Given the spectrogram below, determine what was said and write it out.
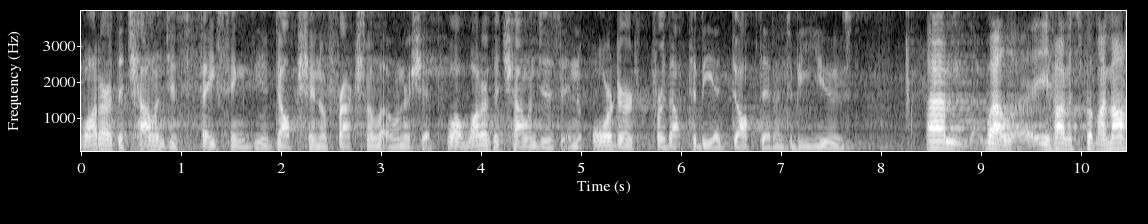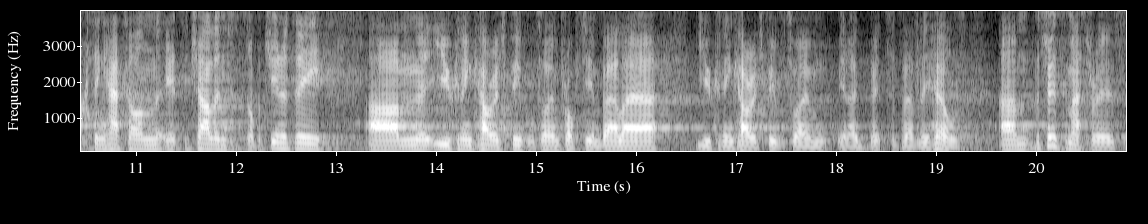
what are the challenges facing the adoption of fractional ownership? What, what are the challenges in order for that to be adopted and to be used? Um, well, if I was to put my marketing hat on, it's a challenge, it's an opportunity. Um, you can encourage people to own property in Bel Air. You can encourage people to own you know, bits of Beverly Hills. Um, the truth of the matter is,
